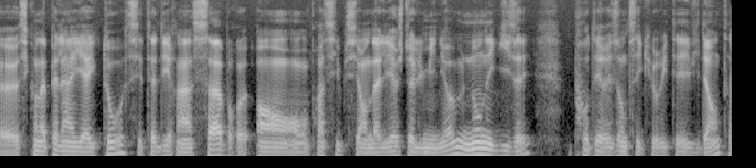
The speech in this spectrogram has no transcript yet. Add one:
ce qu'on appelle un yaito, c'est-à-dire un sabre en, principe c'est en alliage d'aluminium, non aiguisé, pour des raisons de sécurité évidentes.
